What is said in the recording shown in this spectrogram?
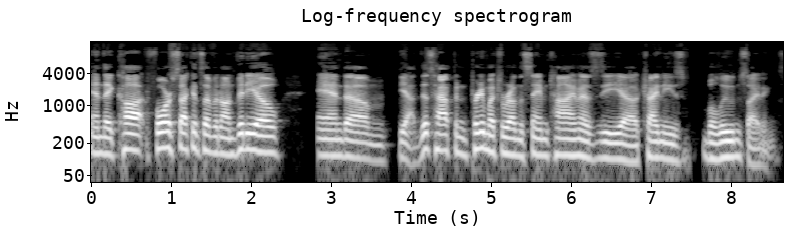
And they caught four seconds of it on video. And um, yeah, this happened pretty much around the same time as the uh, Chinese balloon sightings.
